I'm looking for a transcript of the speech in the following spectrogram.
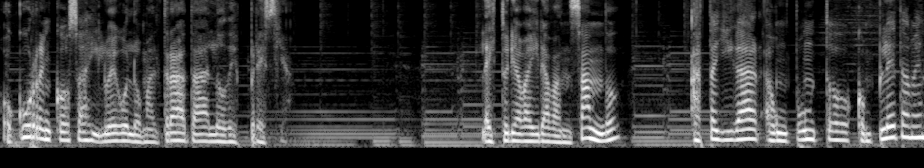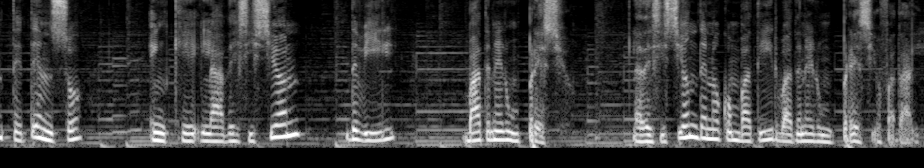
ocurren cosas y luego lo maltrata, lo desprecia. La historia va a ir avanzando hasta llegar a un punto completamente tenso en que la decisión de Bill va a tener un precio. La decisión de no combatir va a tener un precio fatal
